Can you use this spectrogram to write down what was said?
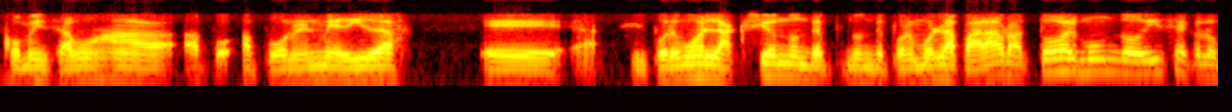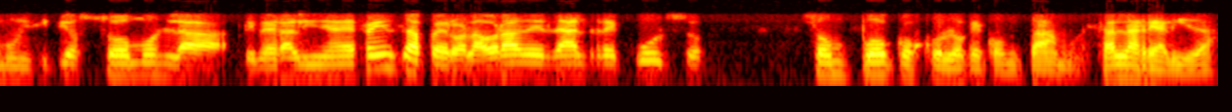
comenzamos a, a po- a poner medidas, eh, si ponemos la acción donde, donde ponemos la palabra. Todo el mundo dice que los municipios somos la primera línea de defensa, pero a la hora de dar recursos son pocos con lo que contamos. Esa es la realidad.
